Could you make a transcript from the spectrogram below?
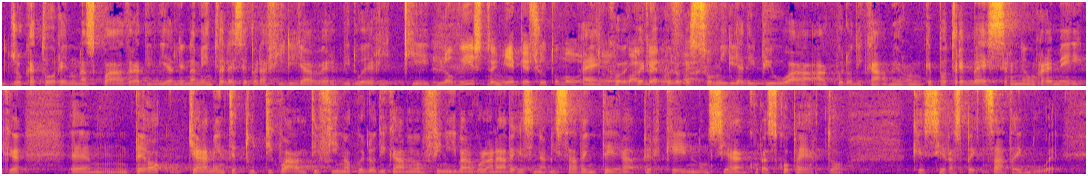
il giocatore in una squadra di, di, allenamento e lei è sempre la figlia di due ricchi. L'ho visto e mi è piaciuto molto. Ecco, e quello è quello fa. che somiglia di più a, a, quello di Cameron, che potrebbe esserne un remake, um, però chiaramente tutti quanti fino a quello di Cameron finivano con la nave che si inabissava intera perché non si era ancora scoperto che si era spezzata in due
